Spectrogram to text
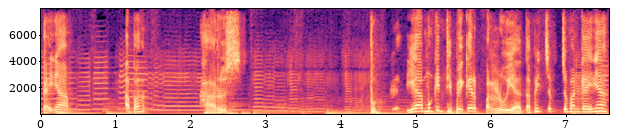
kayaknya apa harus ya mungkin dipikir perlu ya tapi cu- cuman kayaknya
